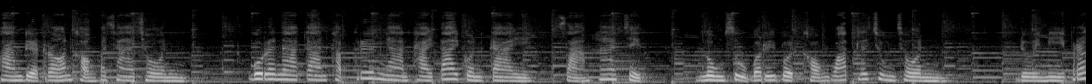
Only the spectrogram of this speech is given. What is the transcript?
ความเดือดร้อนของประชาชน บูรณาการขับเคลื่อนงานภายใต้กลไก 357 ลงสู่บริบทของวัดและชุมชน โดยมีพระ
